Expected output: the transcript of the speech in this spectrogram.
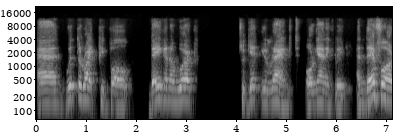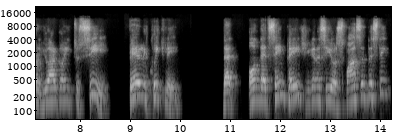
and with the right people, they're going to work to get you ranked organically, and therefore you are going to see fairly quickly that on that same page, you're going to see your sponsored listing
